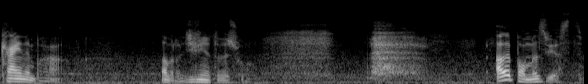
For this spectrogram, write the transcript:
keine bra. Dobra, dziwnie to wyszło. Ale pomysł jest.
